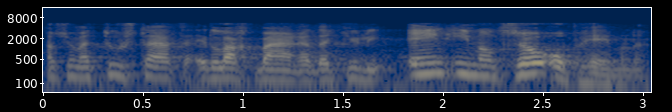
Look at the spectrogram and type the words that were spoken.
als u mij toestaat, Lachbare, dat jullie één iemand zo ophemelen.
